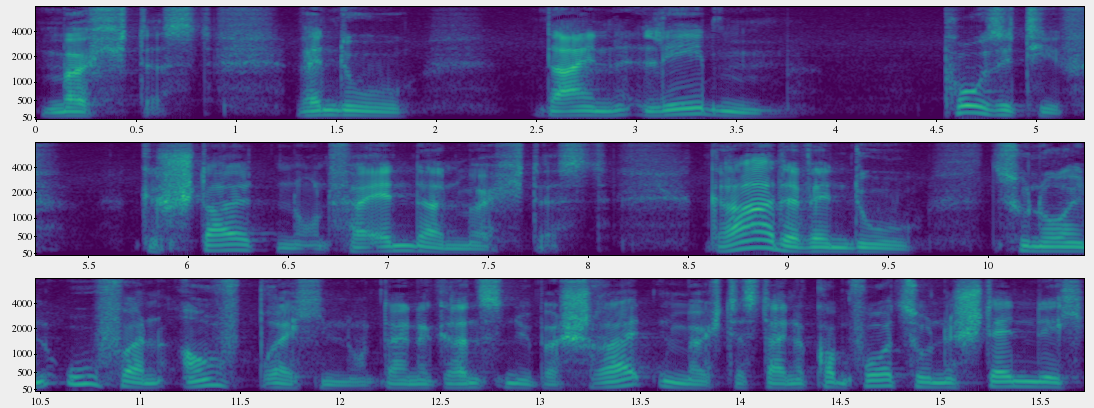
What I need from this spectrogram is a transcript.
möchtest, wenn du dein Leben positiv gestalten und verändern möchtest, gerade wenn du zu neuen Ufern aufbrechen und deine Grenzen überschreiten möchtest, deine Komfortzone ständig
